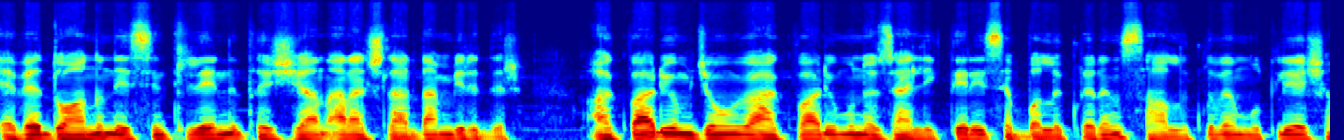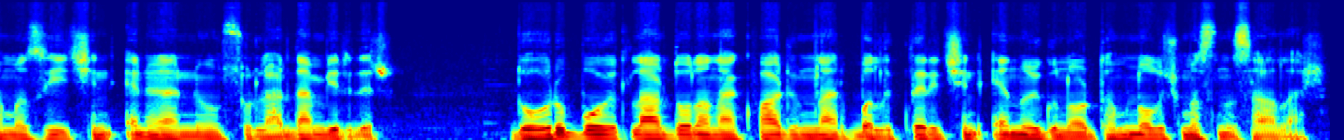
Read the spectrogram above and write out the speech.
eve doğanın esintilerini taşıyan araçlardan biridir. Akvaryum camı ve akvaryumun özellikleri ise balıkların sağlıklı ve mutlu yaşaması için en önemli unsurlardan biridir. Doğru boyutlarda olan akvaryumlar balıklar için en uygun ortamın oluşmasını sağlar.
